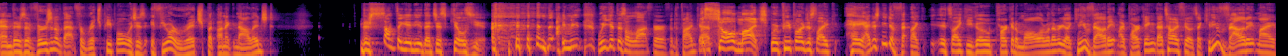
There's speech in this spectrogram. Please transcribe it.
And there's a version of that for rich people, which is if you are rich but unacknowledged, there's something in you that just kills you. and I mean, we get this a lot for for the podcast so much. where people are just like, "Hey, I just need to va-, like." It's like you go park at a mall or whatever. You're like, "Can you validate my parking?" That's how I feel. It's like, "Can you validate my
